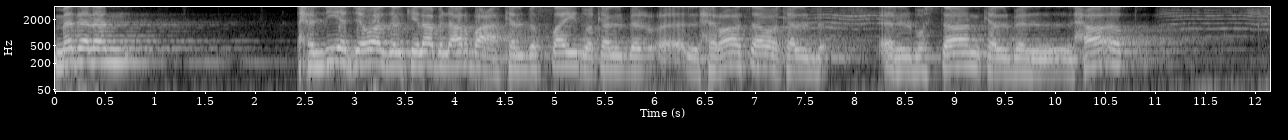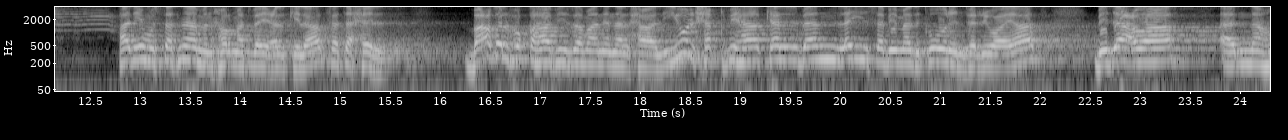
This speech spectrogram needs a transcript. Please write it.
مثلا حلية جواز الكلاب الأربعة كلب الصيد وكلب الحراسة وكلب البستان كلب الحائط. هذه مستثناة من حرمة بيع الكلاب فتحل. بعض الفقهاء في زماننا الحالي يلحق بها كلبا ليس بمذكور في الروايات بدعوى أنه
